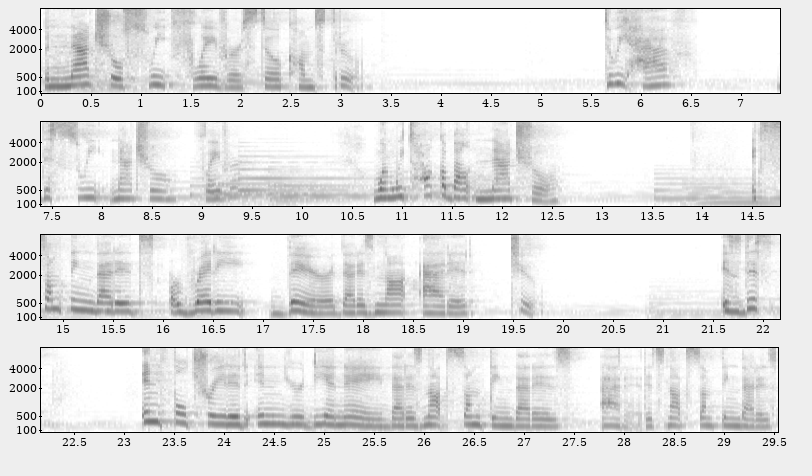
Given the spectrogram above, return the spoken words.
the natural sweet flavor still comes through. Do we have this sweet natural flavor? When we talk about natural, it's something that is already there that is not added to. Is this infiltrated in your DNA that is not something that is added? It's not something that is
